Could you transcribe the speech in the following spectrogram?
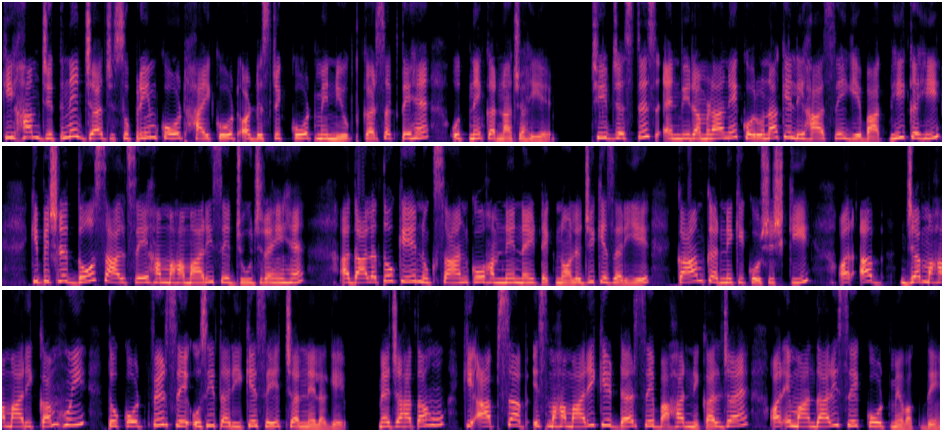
कि हम जितने जज सुप्रीम कोर्ट, हाई कोर्ट और डिस्ट्रिक्ट कोर्ट में नियुक्त कर सकते हैं, उतने करना चाहिए। Chief justice N V Ramana ने कोरोना के लिहाज से ये बात भी कही कि पिछले दो साल से हम महामारी से जूझ रहे हैं। अदालतों के नुकसान को हमने नई टेक्नोलॉजी के ज़रिए काम करने की कोशिश की और अब जब महामारी कम हुई तो कोर्ट फिर से उसी तरीके से चलने लगे। मैं चाहता हूँ कि आप सब इस महामारी के डर से बाहर निकल जाएँ और ईमानदारी से कोर्ट में वक्त दें।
